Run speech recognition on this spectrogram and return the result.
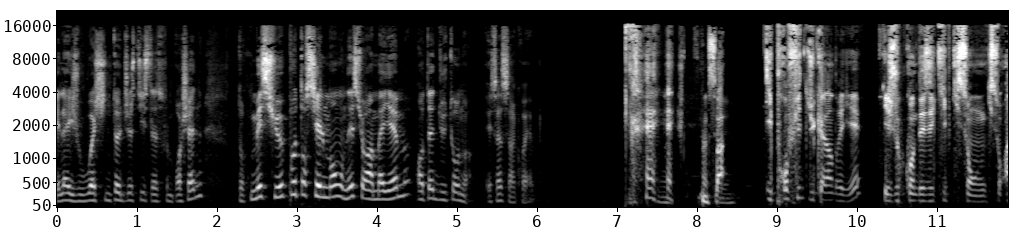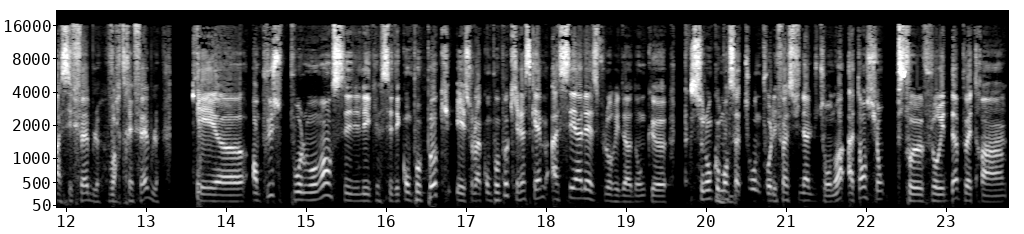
et là, ils jouent Washington Justice la semaine prochaine. Donc, messieurs, potentiellement, on est sur un Miami en tête du tournoi. Et ça, c'est incroyable. Ah, Bah. Ils profitent du calendrier. Ils jouent contre des équipes qui sont qui sont assez faibles, voire très faibles. Et euh, en plus, pour le moment, c'est des compos POC et sur la compo POC, ils restent quand même assez à l'aise, Florida. Donc, euh, selon comment ça tourne pour les phases finales du tournoi, attention, Florida peut être un,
